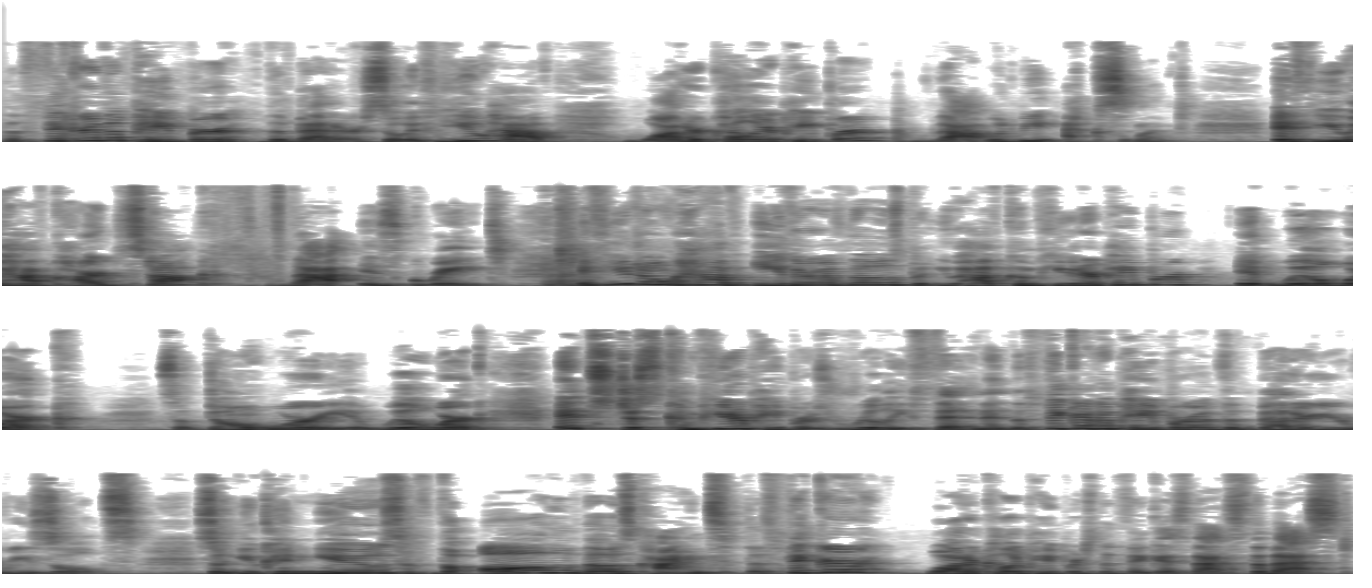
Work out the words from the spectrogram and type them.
The thicker the paper, the better. So if you have watercolor paper, that would be excellent. If you have cardstock, that is great. If you don't have either of those, but you have computer paper, it will work. So don't worry, it will work. It's just computer paper is really thin and the thicker the paper, the better your results. So you can use the all of those kinds. The thicker watercolor paper is the thickest, that's the best.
